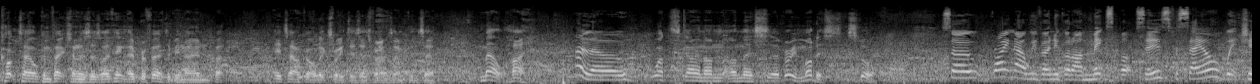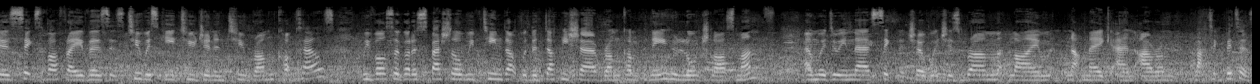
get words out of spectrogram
cocktail confectioners, as I think they prefer to be known, but it's alcoholic sweeties as far as I'm concerned. Mel, hi. Hello. What's going on on this uh, very modest store? So right now we've only got our mixed boxes for sale, which is six of our flavours. It's two whiskey, two gin, and two rum cocktails. We've also got a special. We've teamed up with the Duppy Share Rum Company, who launched last month, and we're doing their signature, which is rum, lime, nutmeg, and aromatic bitters.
